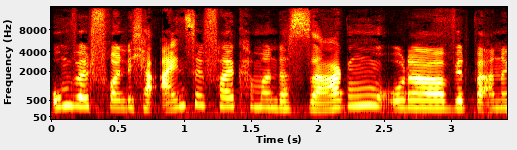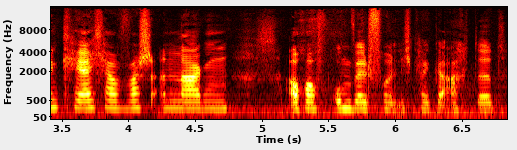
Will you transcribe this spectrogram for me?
umweltfreundlicher Einzelfall, kann man das sagen? Oder wird bei anderen Kercher Waschanlagen auch auf Umweltfreundlichkeit geachtet?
